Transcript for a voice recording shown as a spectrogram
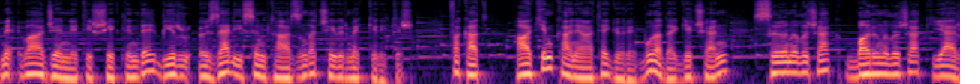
Meva Cenneti şeklinde bir özel isim tarzında çevirmek gerekir. Fakat hakim kanaate göre burada geçen sığınılacak, barınılacak yer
